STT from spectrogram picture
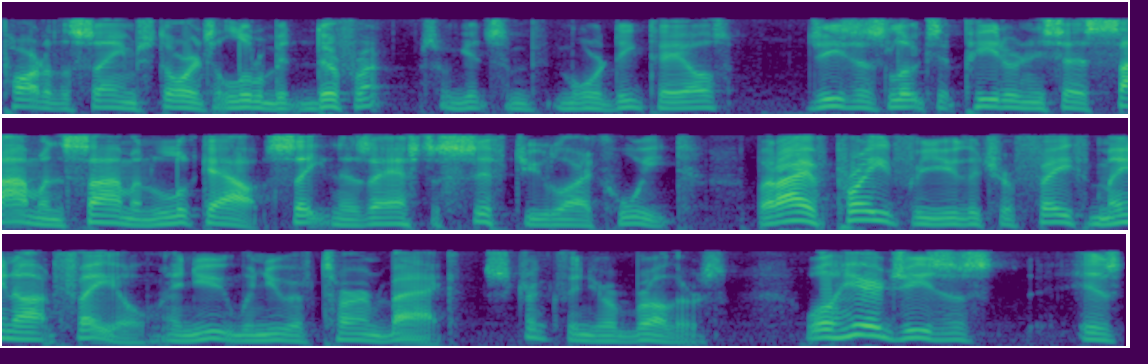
part of the same story. It's a little bit different, so we get some more details. Jesus looks at Peter and he says, Simon, Simon, look out. Satan has asked to sift you like wheat. But I have prayed for you that your faith may not fail, and you, when you have turned back, strengthen your brothers. Well, here Jesus is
